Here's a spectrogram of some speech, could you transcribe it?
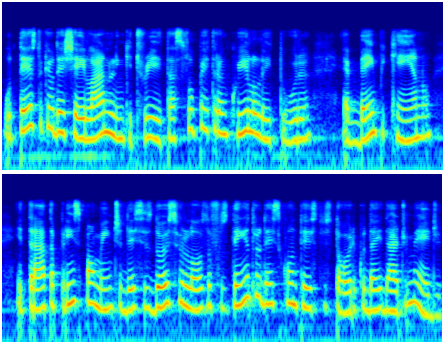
O texto que eu deixei lá no Linktree está super tranquilo a leitura, é bem pequeno e trata principalmente desses dois filósofos dentro desse contexto histórico da Idade Média.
